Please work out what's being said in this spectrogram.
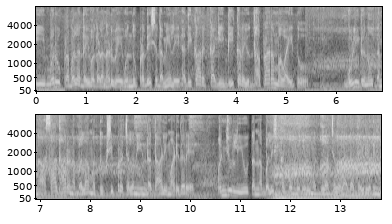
ಈ ಇಬ್ಬರು ಪ್ರಬಲ ದೈವಗಳ ನಡುವೆ ಒಂದು ಪ್ರದೇಶದ ಮೇಲೆ ಅಧಿಕಾರಕ್ಕಾಗಿ ಭೀಕರ ಯುದ್ಧ ಪ್ರಾರಂಭವಾಯಿತು. ಗುಳಿಗನು ತನ್ನ ಅಸಾಧಾರಣ ಬಲ ಮತ್ತು ಕ್ಷಿಪ್ರ ಚಲನೆಯಿಂದ ದಾಳಿ ಮಾಡಿದರೆ, ಪಂಜುರ್ಲಿಯು ತನ್ನ ಬಲಿಷ್ಠ ಕೊಂಬುಗಳು ಮತ್ತು ಅಚಲವಾದ ಧೈರ್ಯದಿಂದ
